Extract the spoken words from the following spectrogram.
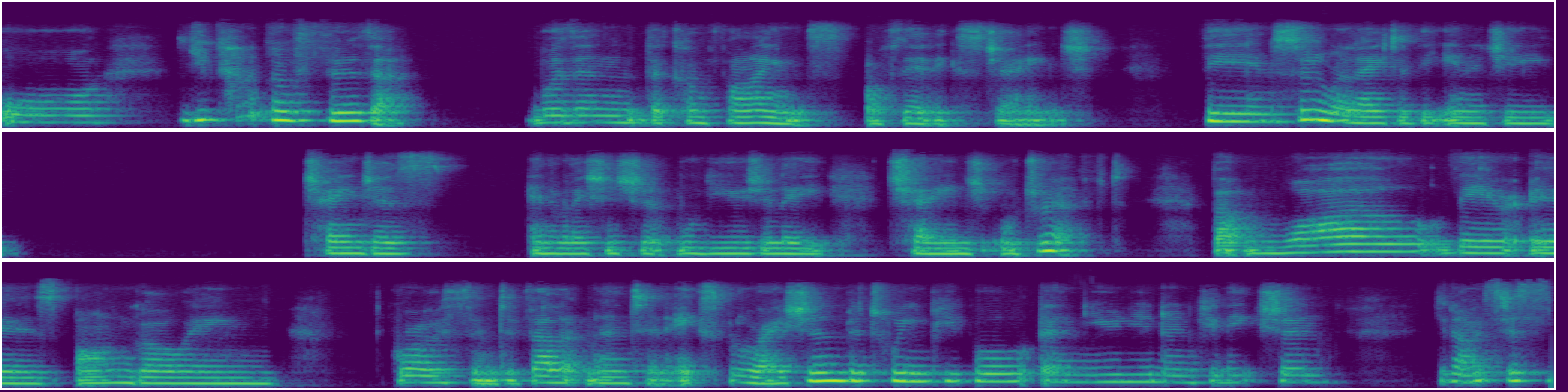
or you can't go further within the confines of that exchange. Then sooner or later the energy changes and the relationship will usually change or drift. But while there is ongoing growth and development and exploration between people in union and connection, you know, it's just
